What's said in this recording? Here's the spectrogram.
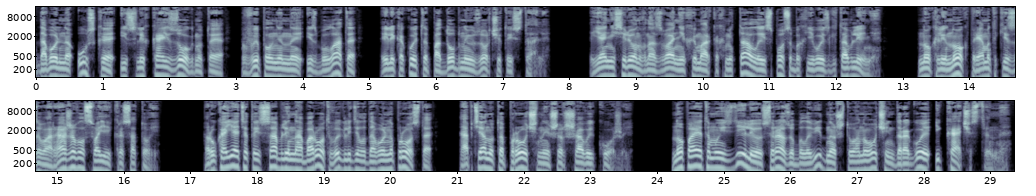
довольно узкая и слегка изогнутая, выполненная из булата или какой-то подобной узорчатой стали. Я не силен в названиях и марках металла и способах его изготовления, но клинок прямо-таки завораживал своей красотой. Рукоять этой сабли, наоборот, выглядела довольно просто, обтянута прочной шершавой кожей. Но по этому изделию сразу было видно, что оно очень дорогое и качественное.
